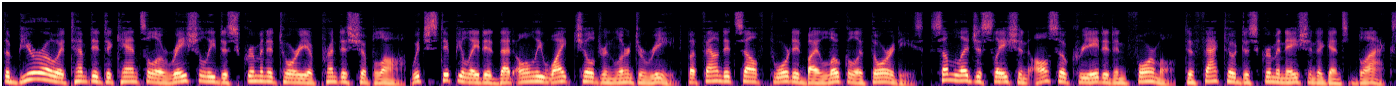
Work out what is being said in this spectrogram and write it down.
The Bureau attempted to cancel a racially discriminatory apprenticeship law which stipulated that only white children learn to read but found itself thwarted by local authorities. Some legislation also created informal, de facto discrimination against blacks.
